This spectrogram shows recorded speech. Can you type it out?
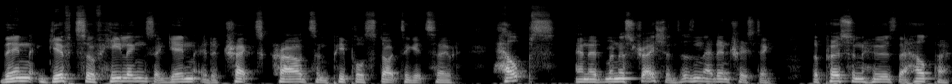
Then, gifts of healings. Again, it attracts crowds and people start to get saved. Helps and administrations. Isn't that interesting? The person who is the helper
